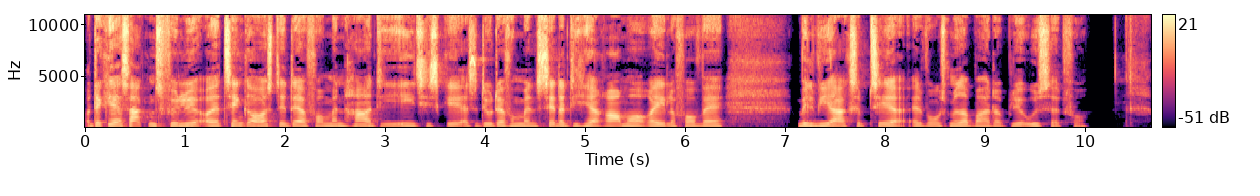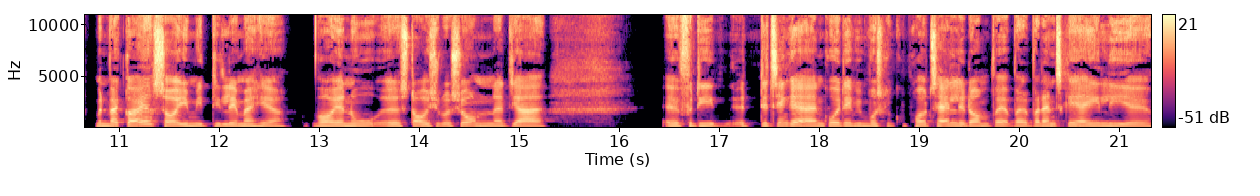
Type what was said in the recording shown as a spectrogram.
og det kan jeg sagtens følge, og jeg tænker også, det er derfor, man har de etiske, altså det er jo derfor, man sætter de her rammer og regler for, hvad vil vi acceptere, at vores medarbejdere bliver udsat for. Men hvad gør jeg så i mit dilemma her, hvor jeg nu øh, står i situationen, at jeg, øh, fordi øh, det tænker jeg er en god idé, vi måske kunne prøve at tale lidt om, hvordan skal jeg egentlig øh,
